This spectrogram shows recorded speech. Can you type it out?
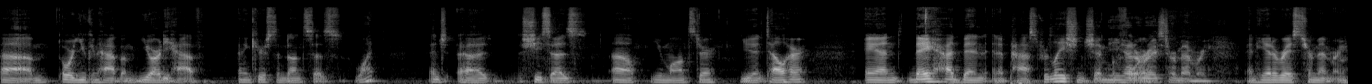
um, or you can have him. You already have." And then Kirsten Dunst says, "What?" And uh, she says, "Oh, you monster! You didn't tell her." And they had been in a past relationship. And he before, had erased her memory. and he had erased her memory.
